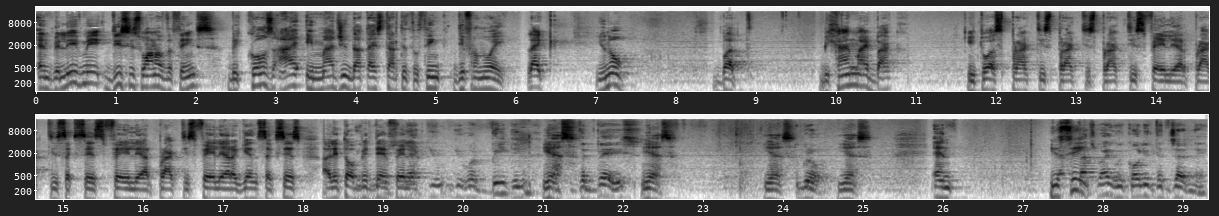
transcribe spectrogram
And believe me, this is one of the things because I imagine that I started to think different way. Like, you know, but behind my back, it was practice, practice, practice, failure, practice, success, failure, practice, failure, again success, a little bit, then failure. like you, you were building Yes, the base yes, yes, to grow. yes. And you see That's why we call it the journey,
